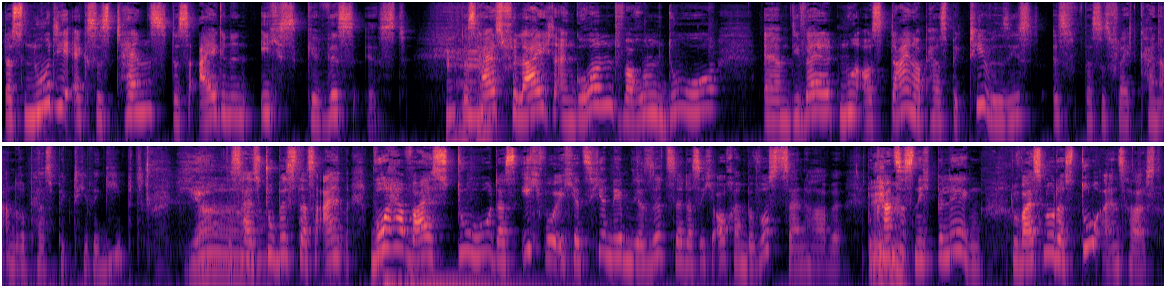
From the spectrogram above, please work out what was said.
dass nur die Existenz des eigenen Ichs gewiss ist. Das heißt, vielleicht ein Grund, warum du ähm, die Welt nur aus deiner Perspektive siehst, ist, dass es vielleicht keine andere Perspektive gibt. Ja. Das heißt, du bist das ein. Woher weißt du, dass ich, wo ich jetzt hier neben dir sitze, dass ich auch ein Bewusstsein habe? Du Eben. kannst es nicht belegen. Du weißt nur, dass du eins hast.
